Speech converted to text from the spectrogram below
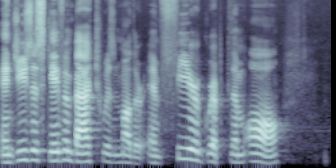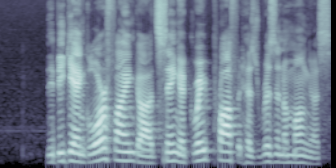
And Jesus gave him back to his mother, and fear gripped them all. They began glorifying God, saying, A great prophet has risen among us,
